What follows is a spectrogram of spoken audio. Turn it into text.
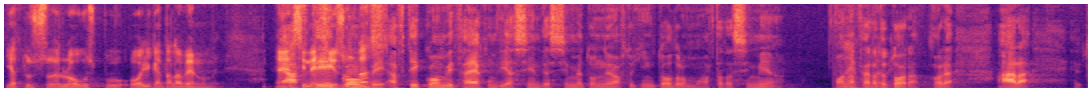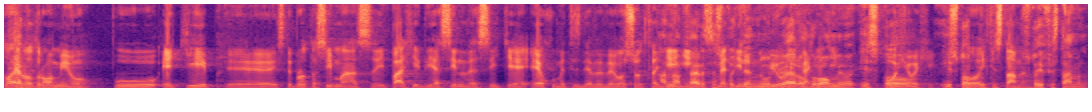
για τους λόγους που όλοι καταλαβαίνουμε. Ε, αυτοί, οι συνεχίζοντας- κόμβοι, αυτοί οι κόμβοι θα έχουν διασύνδεση με το νέο αυτοκινητόδρομο, αυτά τα σημεία που αναφέρατε βέβαια. τώρα. Ωραία. Άρα, Το αεροδρόμιο που εκεί ε, στην πρότασή μας υπάρχει διασύνδεση και έχουμε τις διαβεβαιώσεις ότι θα γίνει αναφέρεσαι με στο την καινούριο βιομηχανική- αεροδρόμιο ή στο, όχι, όχι, ή στο, υφιστάμενο. Στο υφιστάμενο.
